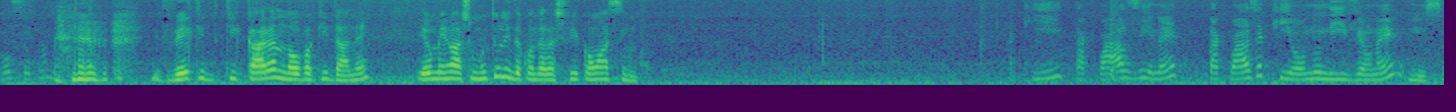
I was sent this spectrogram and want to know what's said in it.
você também. Vê que, que cara nova que dá, né? Eu mesmo acho muito linda quando elas ficam assim. Aqui tá quase, né? Tá quase aqui, ó, no nível, né? Isso.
